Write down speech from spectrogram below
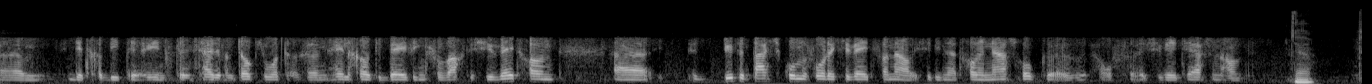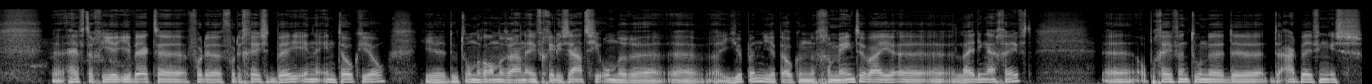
Um, dit gebied in ten zuiden van Tokio wordt een hele grote beving verwacht. Dus je weet gewoon, uh, het duurt een paar seconden voordat je weet van nou, is het inderdaad gewoon een naschok uh, of is er weer ergens aan de hand. Ja. Uh, heftig. Je, je werkt uh, voor, de, voor de GZB in, in Tokio. Je doet onder andere aan evangelisatie onder uh, Juppen. Je hebt ook een gemeente waar je leiding aan geeft. Op een gegeven moment toen de, de, de aardbeving is,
